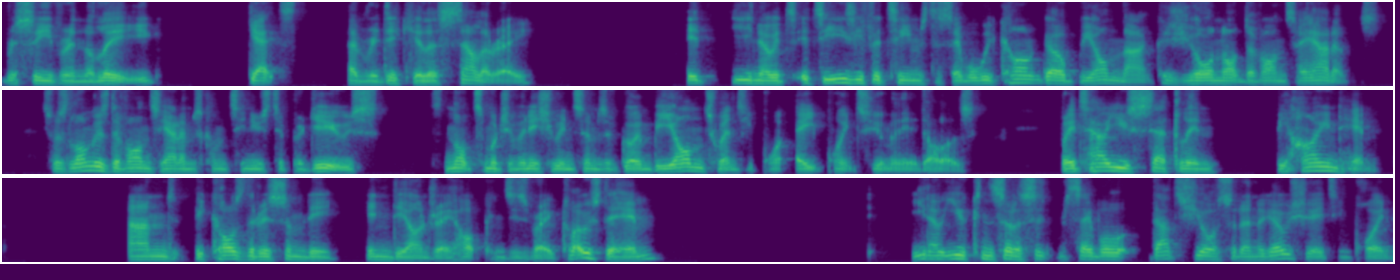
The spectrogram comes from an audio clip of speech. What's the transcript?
receiver in the league gets a ridiculous salary, it you know it's it's easy for teams to say, well, we can't go beyond that because you're not Davante Adams. So as long as Davante Adams continues to produce, it's not so much of an issue in terms of going beyond twenty point eight point two million dollars, but it's how you settle in behind him and because there is somebody in DeAndre Hopkins who's very close to him, you know, you can sort of say, well, that's your sort of negotiating point.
